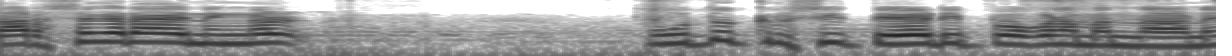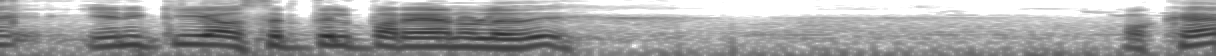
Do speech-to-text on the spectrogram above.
കർഷകരായ നിങ്ങൾ പുതുകൃഷി കൃഷി തേടി പോകണമെന്നാണ് എനിക്ക് ഈ അവസരത്തിൽ പറയാനുള്ളത്. ഓക്കെ?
